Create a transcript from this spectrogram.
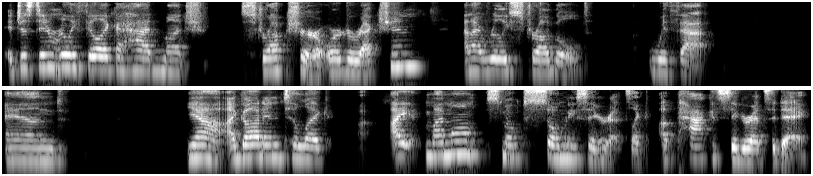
it just didn't really feel like I had much structure or direction. And I really struggled with that. And yeah, I got into like I my mom smoked so many cigarettes, like a pack of cigarettes a day.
